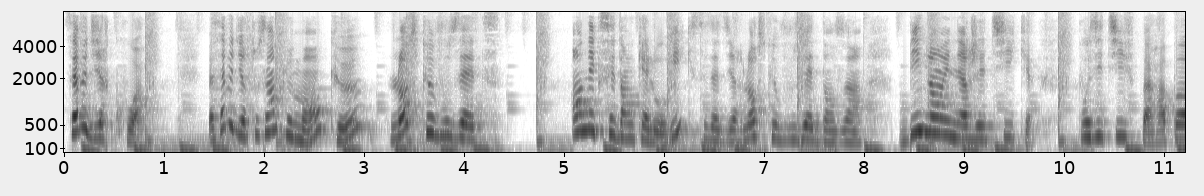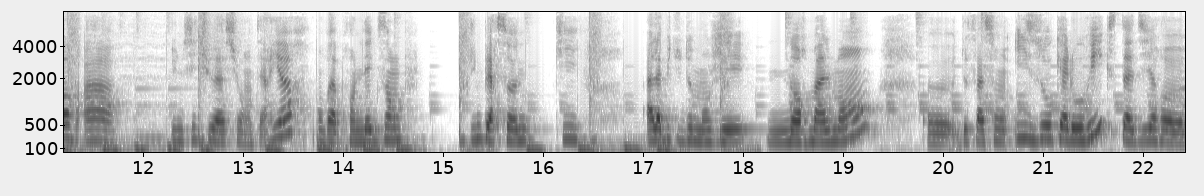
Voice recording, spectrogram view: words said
Ça veut dire quoi? Bah, Ça veut dire tout simplement que lorsque vous êtes en excédent calorique, c'est-à-dire lorsque vous êtes dans un bilan énergétique positif par rapport à une situation antérieure. On va prendre l'exemple d'une personne qui a l'habitude de manger normalement, euh, de façon isocalorique, c'est-à-dire euh,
